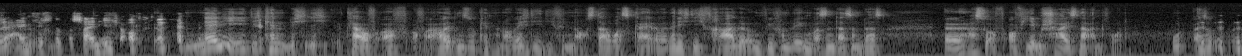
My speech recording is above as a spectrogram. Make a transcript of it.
der einzige wahrscheinlich auch. nee, nee, ich kenne, ich, ich, klar, auf, auf, auf Arbeit und so kennt man auch welche, die, die finden auch Star Wars geil. Aber wenn ich dich frage, irgendwie von wegen, was denn das und das, äh, hast du auf, auf jedem Scheiß eine Antwort. Also äh,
